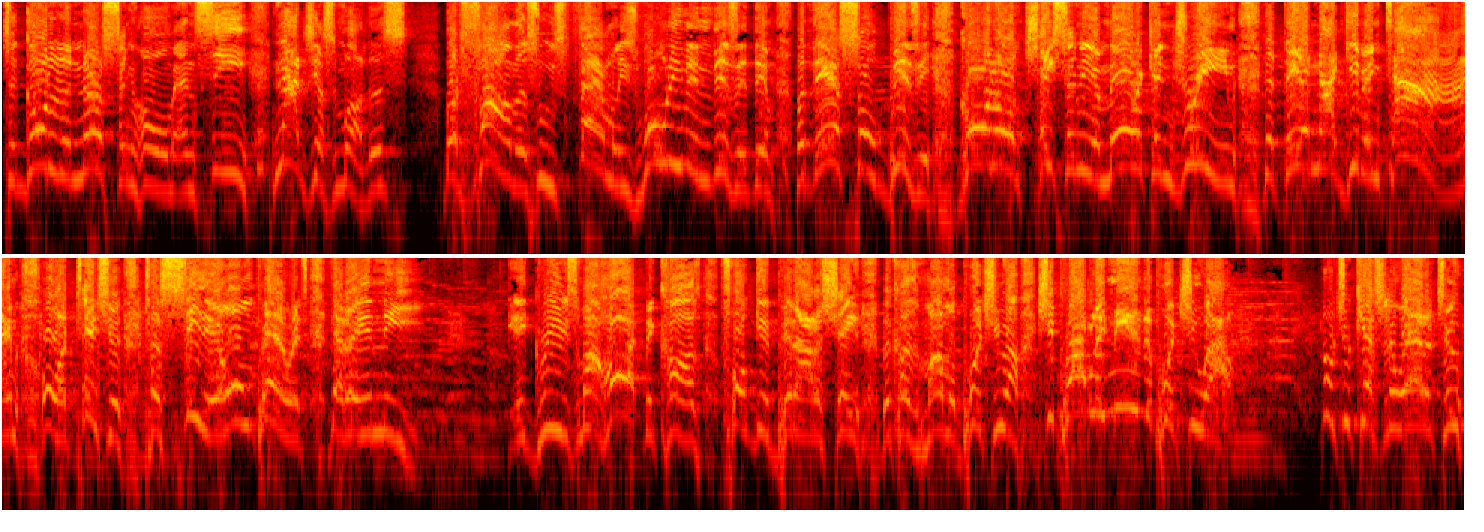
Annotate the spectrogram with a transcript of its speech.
to go to the nursing home and see not just mothers, but fathers whose families won't even visit them, but they're so busy going off chasing the American dream that they are not giving time or attention to see their own parents that are in need. It grieves my heart because folk get bent out of shape because mama put you out. She probably needed to put you out. Don't you catch no attitude?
